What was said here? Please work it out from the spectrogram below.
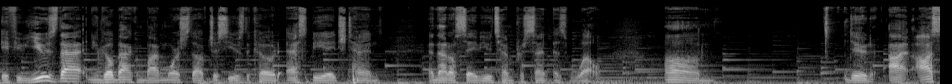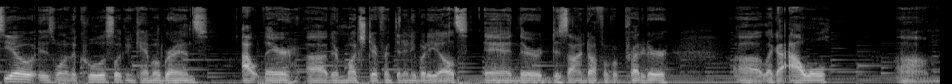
if you use that and you go back and buy more stuff, just use the code SBH10 and that'll save you 10% as well. Um, dude, I, Osteo is one of the coolest looking camo brands out there. Uh, they're much different than anybody else, and they're designed off of a predator, uh, like an owl um,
